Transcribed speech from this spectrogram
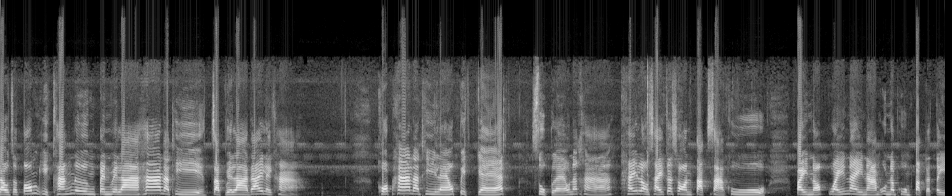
เราจะต้มอีกครั้งหนึ่งเป็นเวลา 5 นาที จับเวลาได้เลยค่ะ ครบ 5 นาทีแล้วปิดแก๊สสุกแล้วนะคะ ให้เราใช้กระชอนตักสาคู ไปน็อกไว้ในน้ำอุณหภูมิปกติ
